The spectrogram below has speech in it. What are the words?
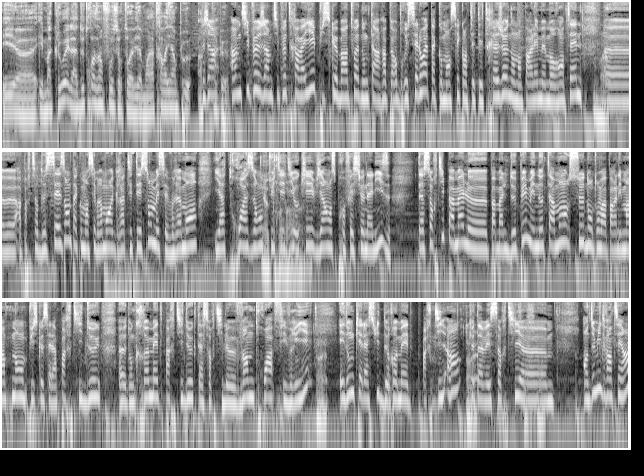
Et, euh, et ma Chloé, elle a deux trois infos sur toi, évidemment. Elle a travaillé un peu, un J'ai petit un, peu. un petit peu, j'ai un petit peu travaillé puisque ben toi donc t'es un rappeur bruxellois, t'as commencé quand t'étais très jeune, on en parlait même hors antenne. Ouais. Euh, à partir de 16 ans, t'as commencé vraiment à gratter tes sons, mais c'est vraiment il y a trois ans a tu t'es dit ok viens on se professionnalise. T'as sorti pas mal euh, pas mal d'EP, mais notamment ceux dont on va parler maintenant puisque c'est la partie 2, euh, donc Remède partie 2 que t'as sorti le 23 février Ouais. et donc qui est la suite de Remède partie 1 que Ouais. t'avais sorti euh, en 2021.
